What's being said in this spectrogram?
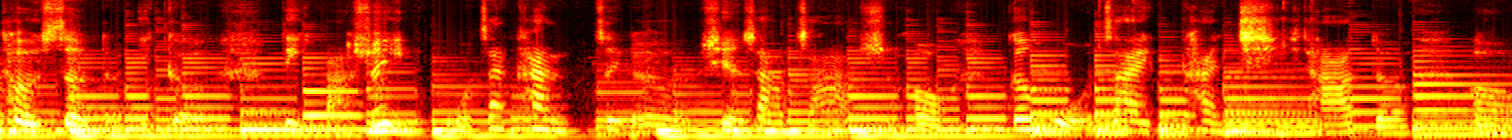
特色的一个地方。所以我在看这个线上展览的时候，跟我在看其他的呃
